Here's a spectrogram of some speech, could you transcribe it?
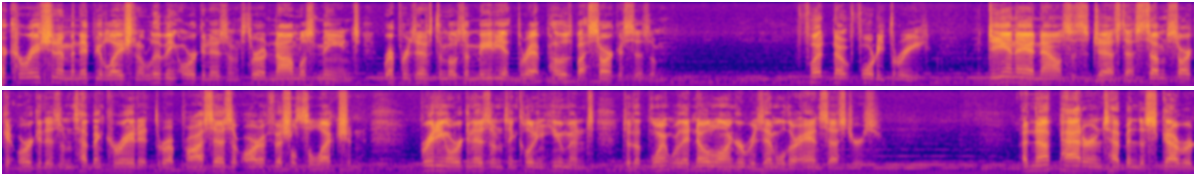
The creation and manipulation of living organisms through anomalous means represents the most immediate threat posed by Sarkicism. Footnote 43 DNA analysis suggests that some Sarkic organisms have been created through a process of artificial selection, breeding organisms, including humans, to the point where they no longer resemble their ancestors. Enough patterns have been discovered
